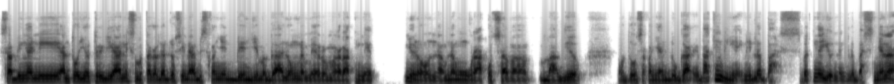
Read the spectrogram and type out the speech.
sabi nga ni Antonio Trillanes, matagal na daw sinabi sa kanya ni Benji Magalong na merong mga rock net, you know, na nangungurakot sa uh, Baguio o doon sa kanyang lugar. Eh, ba't hindi niya inilabas? Ba't ngayon naglabas niya na?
